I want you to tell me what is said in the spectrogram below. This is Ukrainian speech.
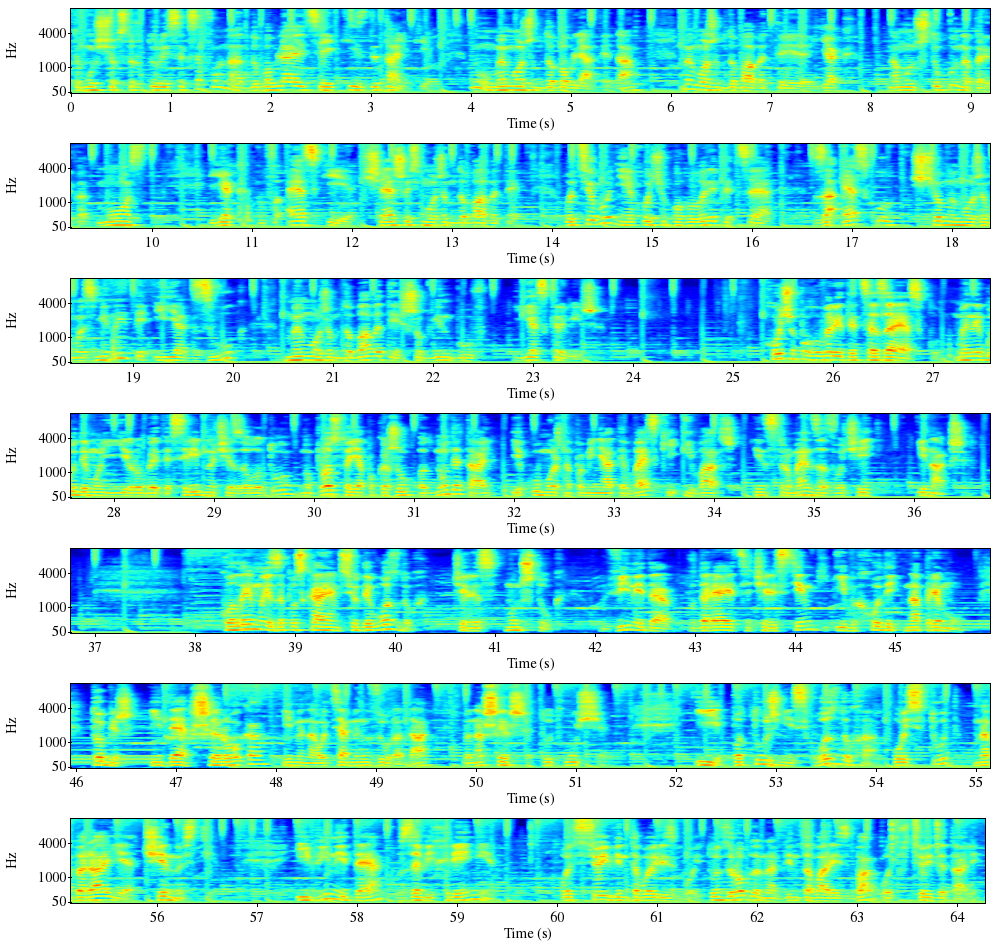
Тому що в структурі саксофона додаються якісь детальки. Ну, ми можемо додати. Да? Ми можемо додати, як на мундштуку, наприклад, мост, як в ескі ще щось можемо додати. От сьогодні я хочу поговорити це за еску, що ми можемо змінити і як звук ми можемо додати, щоб він був яскравіше. Хочу поговорити це за еску. Ми не будемо її робити срібну чи золоту, ну просто я покажу одну деталь, яку можна поміняти в ескі, і ваш інструмент зазвучить інакше. Коли ми запускаємо сюди воздух через мундштук, він йде, вдаряється через стінки і виходить напряму. Тобі ж йде широка, іменно оця мензура, да? вона ширше, тут вуще. І потужність воздуха ось тут набирає чинності. І він йде в завіхренні ось цією вінтовою різьбою. Тут зроблена вінтова різьба от в цій деталі.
